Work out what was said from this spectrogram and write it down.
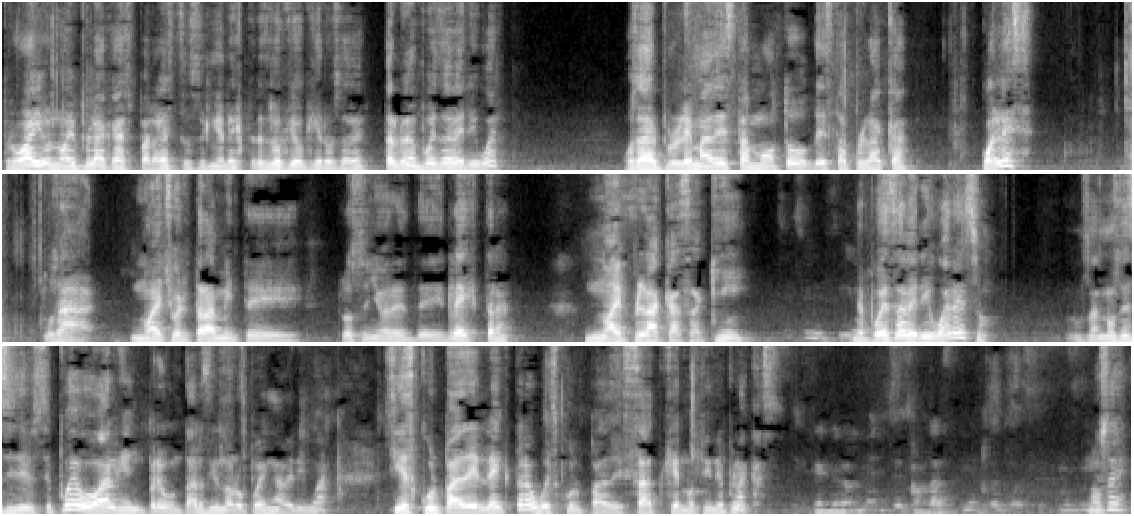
Pero hay o no hay placas para esto, señor Electra, es lo que yo quiero saber. Tal vez me puedes averiguar. O sea, el problema de esta moto, de esta placa, ¿cuál es? O sea, no ha hecho el trámite los señores de Electra, no hay placas aquí. ¿Me puedes averiguar eso? O sea, no sé si se puede o alguien preguntar si no lo pueden averiguar. Si es culpa de Electra o es culpa de SAT que no tiene placas. Generalmente son las tiendas las que tienen. No sé.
